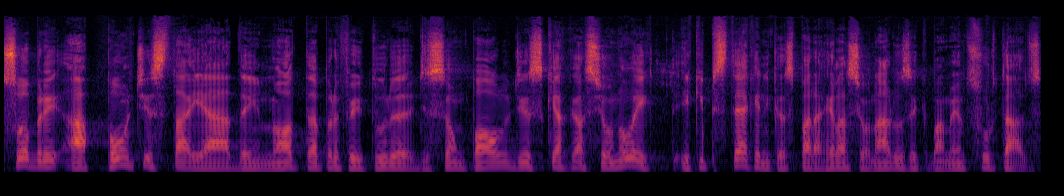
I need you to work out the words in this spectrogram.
Sobre a ponte estaiada, em nota, a Prefeitura de São Paulo diz que acionou equipes técnicas para relacionar os equipamentos furtados,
